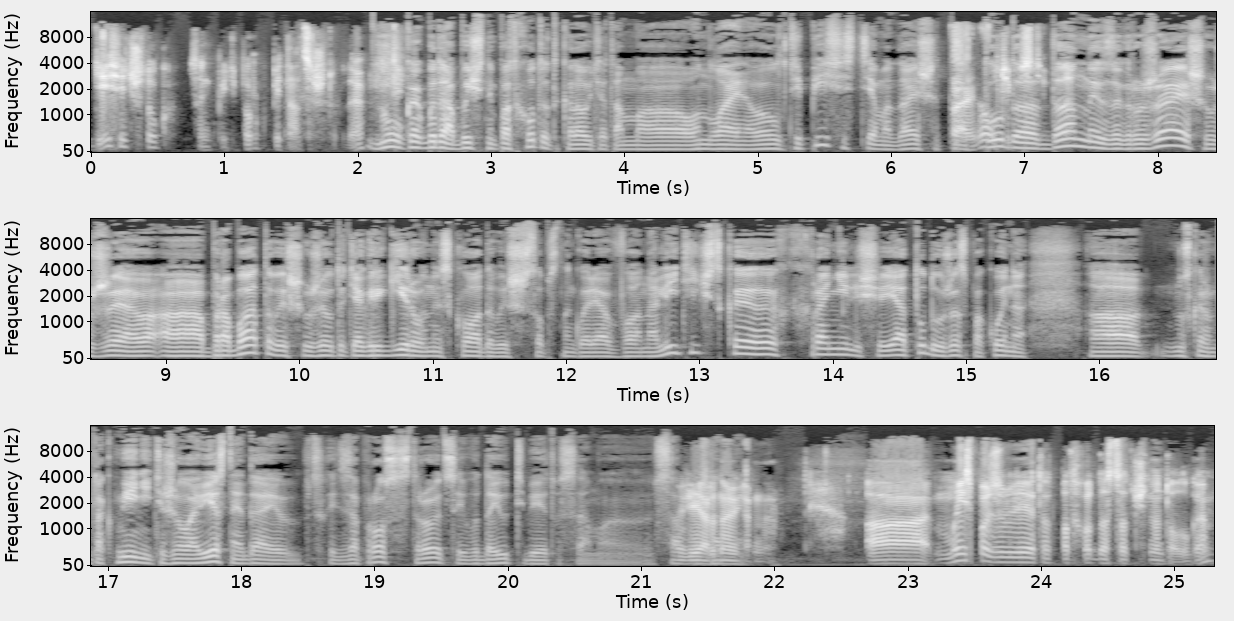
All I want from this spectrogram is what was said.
10 штук, Санкт-Петербург 15 штук, да? Ну, как бы да, обычный подход это когда у тебя там э, онлайн LTP-система, дальше ты оттуда данные загружаешь, уже обрабатываешь, уже вот эти агрегированные складываешь, собственно говоря, в аналитическое хранилище, и оттуда уже спокойно, а, ну, скажем так, менее тяжеловесные, да, и, так сказать, запросы строятся и выдают тебе эту самую... самую верно, данную. верно. А, мы использовали этот подход достаточно долго.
